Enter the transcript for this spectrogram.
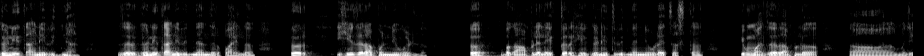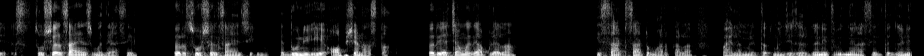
गणित आणि विज्ञान. जर गणित आणि विज्ञान जर पाहिलं तर हे जर आपण निवडलं तर बघा आपल्याला एकतर हे गणित विज्ञान निवडायचं असतं किंवा जर आपलं म्हणजे सोशल सायन्समध्ये असेल तर सोशल सायन्स शिकणं. हे दोन्ही हे ऑप्शन असतात. तर याच्यामध्ये आपल्याला हे साठ साठ मार्काला पाहायला मिळतात. म्हणजे जर गणित विज्ञान असेल तर गणित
